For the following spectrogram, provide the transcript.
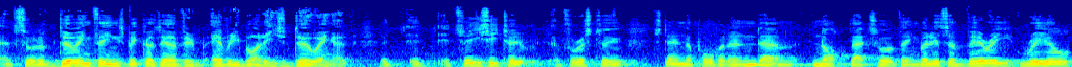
and sort of doing things because every, everybody's doing it. It, it. It's easy to, for us to stand in the pulpit and um, knock that sort of thing, but it's a very real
